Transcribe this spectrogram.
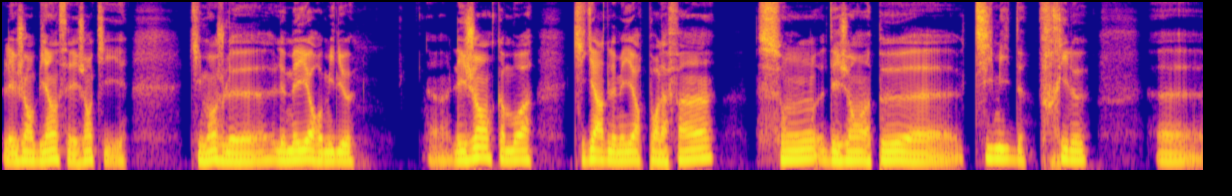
Les gens bien, c'est les gens qui, qui mangent le, le meilleur au milieu. Hein. Les gens comme moi qui gardent le meilleur pour la fin sont des gens un peu euh, timides, frileux, euh,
